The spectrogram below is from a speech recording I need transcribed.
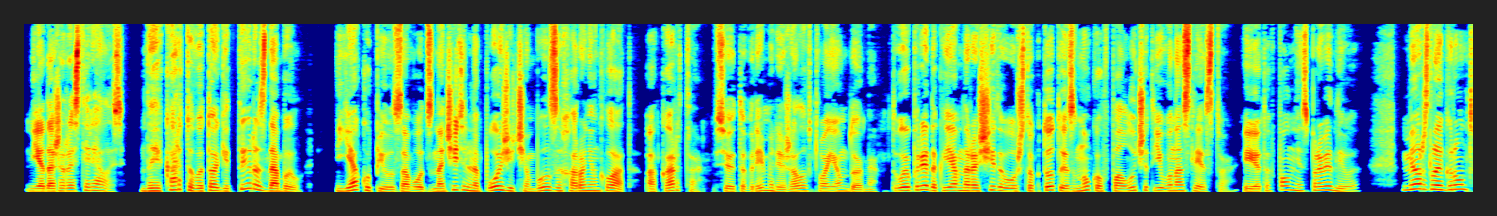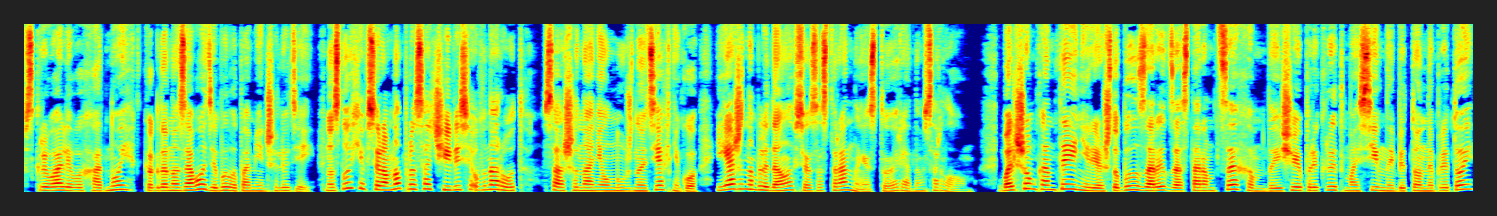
Я даже растерялась. Да и карту в итоге ты раздобыл. Я купил завод значительно позже, чем был захоронен клад, а карта все это время лежала в твоем доме. Твой предок явно рассчитывал, что кто-то из внуков получит его наследство, и это вполне справедливо. Мерзлый грунт вскрывали выходной, когда на заводе было поменьше людей. Но слухи все равно просочились в народ. Саша нанял нужную технику, я же наблюдала все со стороны, стоя рядом с Орловым. В большом контейнере, что был зарыт за старым цехом, да еще и прикрыт массивной бетонной плитой,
